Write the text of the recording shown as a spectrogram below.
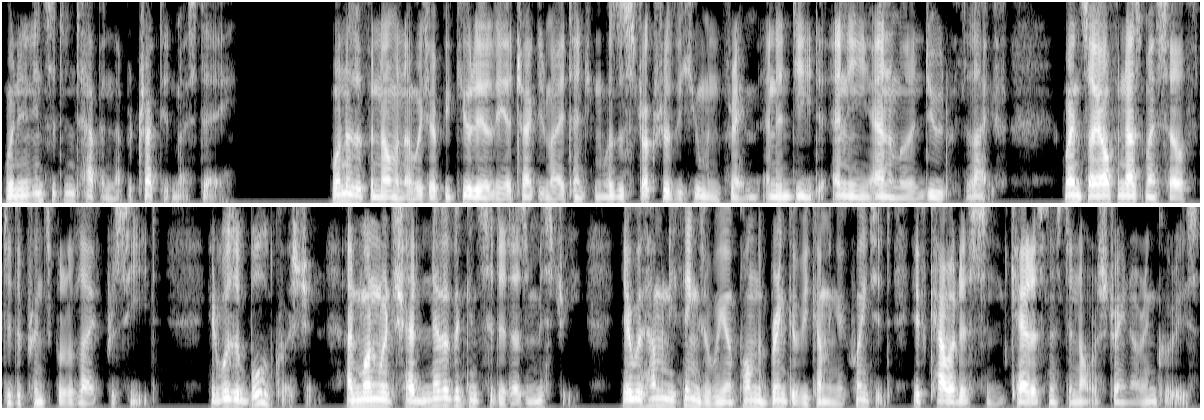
when an incident happened that protracted my stay. One of the phenomena which had peculiarly attracted my attention was the structure of the human frame, and indeed any animal endued with life. Whence I often asked myself, did the principle of life proceed? It was a bold question, and one which had never been considered as a mystery. Yet with how many things are we upon the brink of becoming acquainted, if cowardice and carelessness did not restrain our inquiries?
